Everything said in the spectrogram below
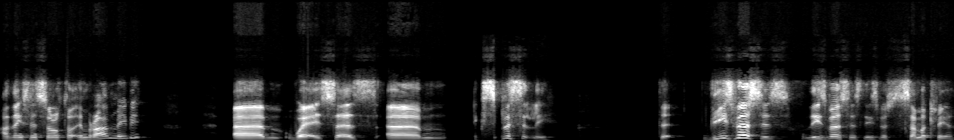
I think it's in Surah Al Imran, maybe, um, where it says um, explicitly that these verses, these verses, these verses, some are clear,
